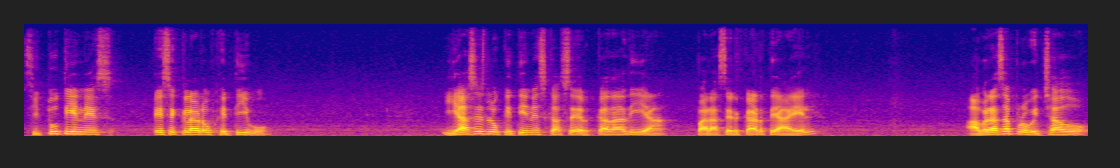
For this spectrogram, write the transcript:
Si tú tienes ese claro objetivo y haces lo que tienes que hacer cada día para acercarte a él, habrás aprovechado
